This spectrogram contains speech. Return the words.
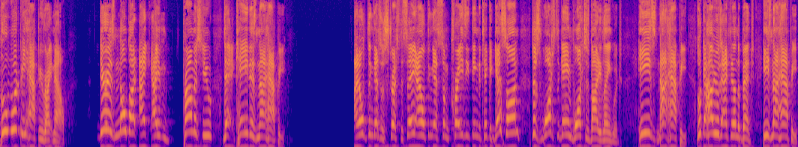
Who would be happy right now? There is nobody. I, I promise you that Cade is not happy. I don't think that's a stretch to say. I don't think that's some crazy thing to take a guess on. Just watch the game, watch his body language. He's not happy. Look at how he was acting on the bench. He's not happy.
